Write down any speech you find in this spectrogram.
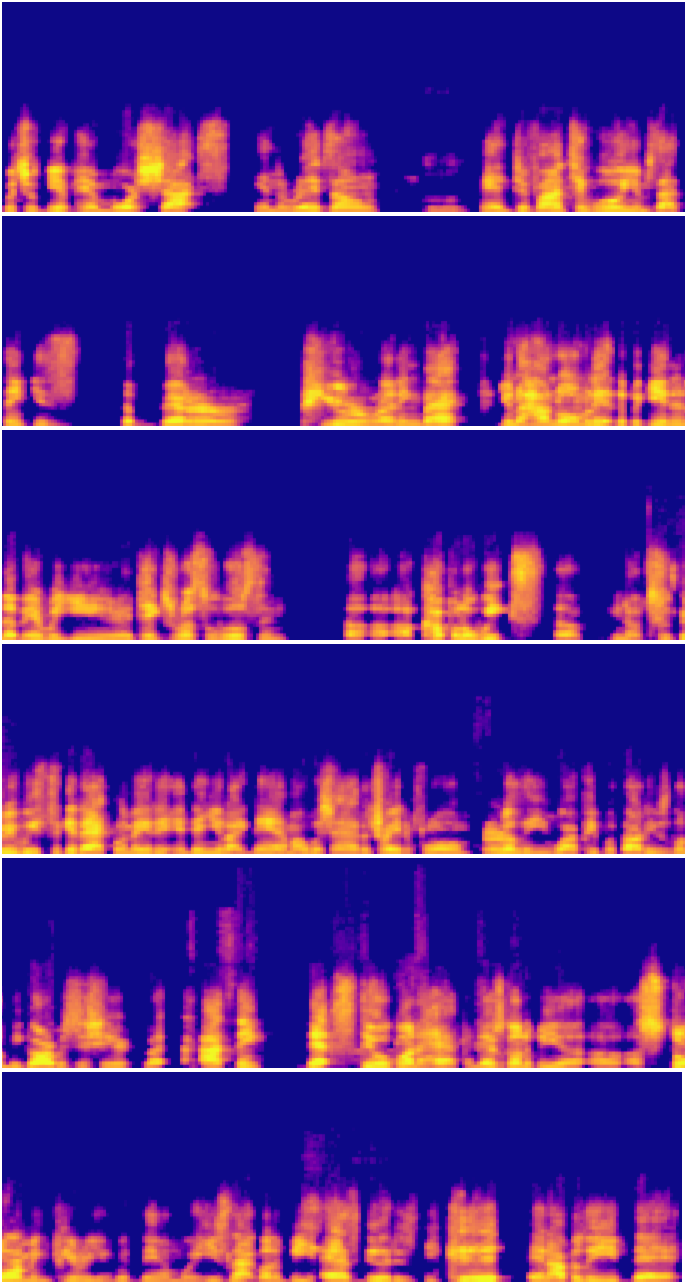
which will give him more shots in the red zone. Mhm. And Javonte Williams, I think, is the better pure running back. You know how normally at the beginning of every year it takes Russell Wilson a, a, couple of weeks, uh, you know, two three weeks to get acclimated, and then you're like, damn, I wish I had to trade it for him early while people thought he was going to be garbage this year. Like I think that's still going to happen. There's going to be a, a, a storming period with them where he's not going to be as good as he could, and I believe that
